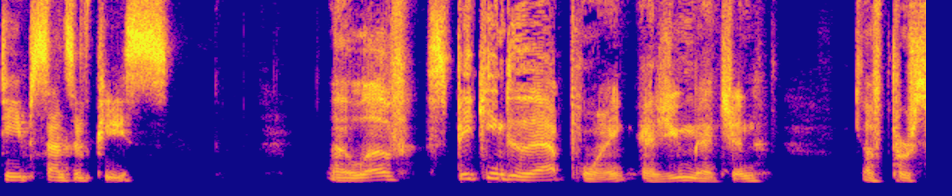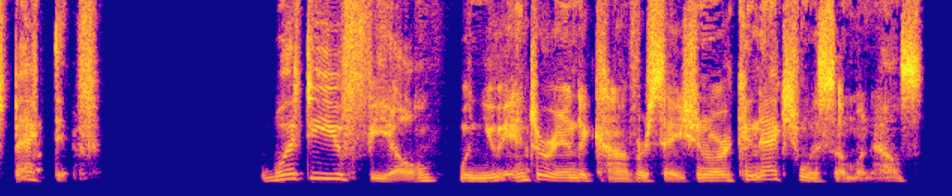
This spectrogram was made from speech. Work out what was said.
deep sense of peace. I love speaking to that point, as you mentioned, of perspective. What do you feel when you enter into conversation or a connection with someone else?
